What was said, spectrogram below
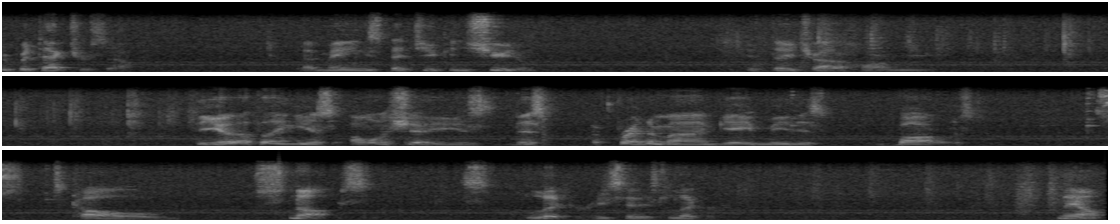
to protect yourself. That means that you can shoot them if they try to harm you. The other thing is I want to show you is this a friend of mine gave me this bottle. It's, it's called Schnapps it's liquor. He said it's liquor. Now,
